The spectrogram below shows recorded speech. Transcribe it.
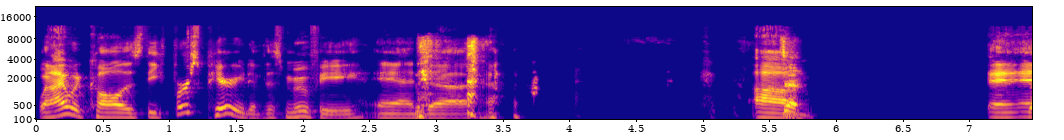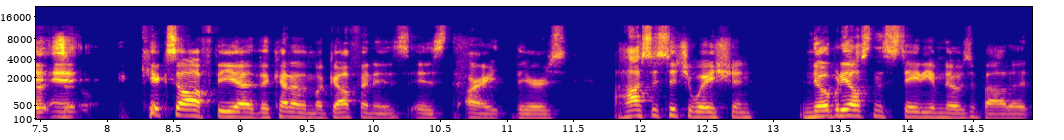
what I would call is the first period of this movie, and uh, um, so, and, and, so, kicks off the uh, the kind of the MacGuffin is is all right. There's a hostage situation. Nobody else in the stadium knows about it,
